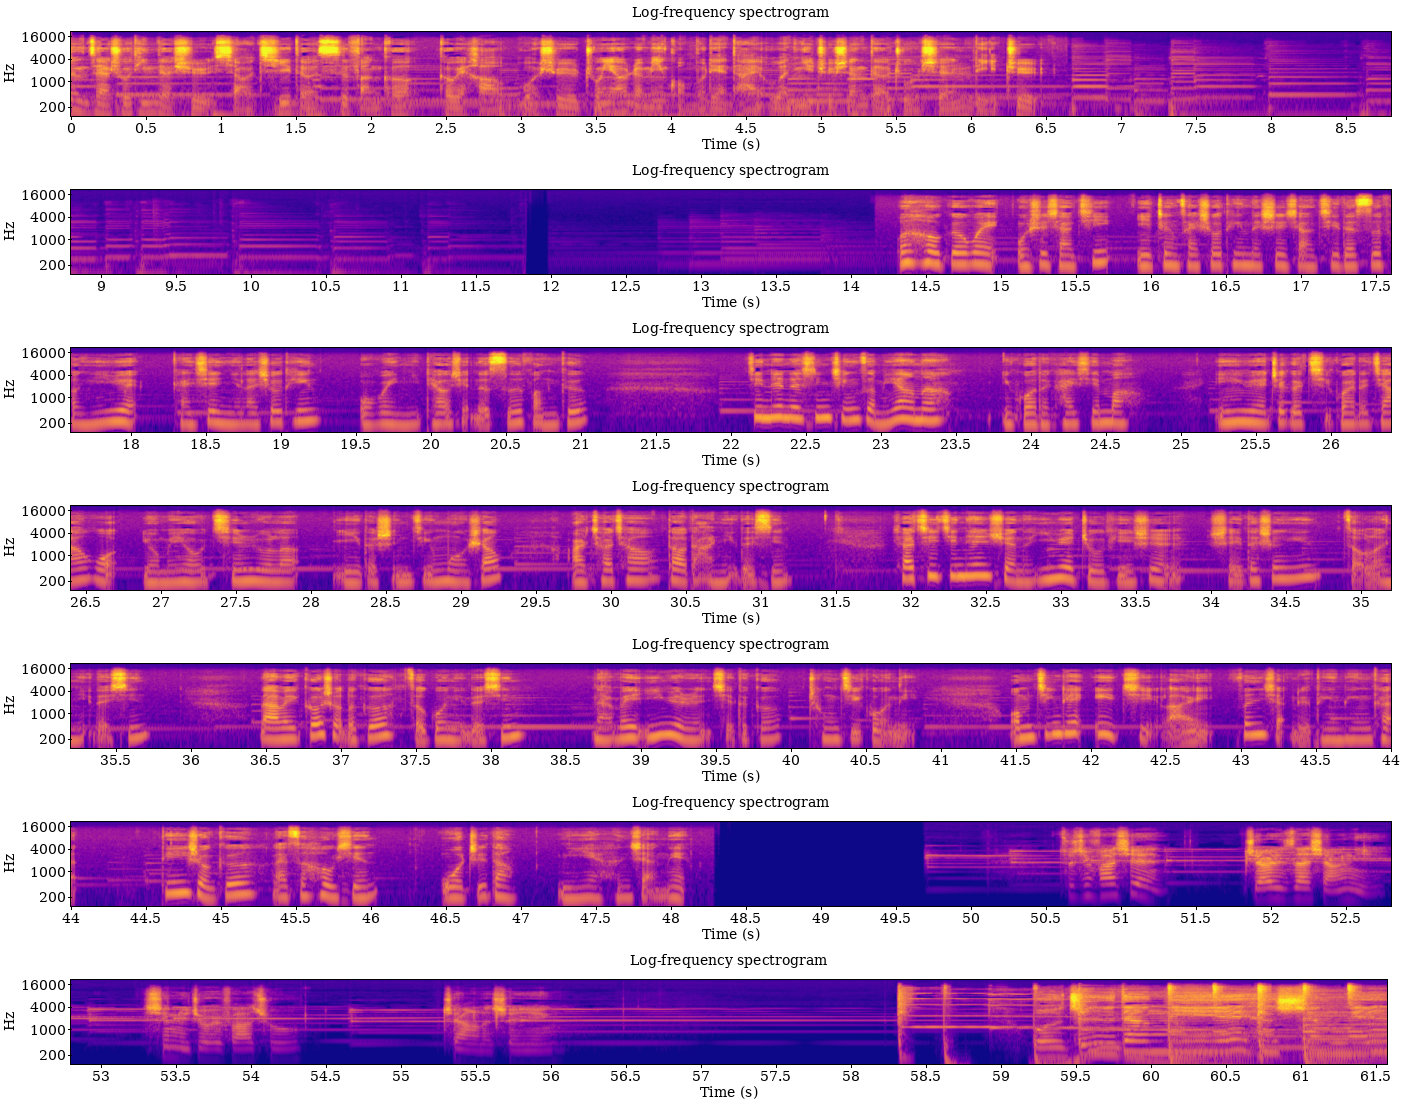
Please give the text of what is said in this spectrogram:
正在收听的是小七的私房歌。各位好，我是中央人民广播电台文艺之声的主持人李志。问候各位，我是小七，你正在收听的是小七的私房音乐。感谢你来收听我为你挑选的私房歌。今天的心情怎么样呢？你过得开心吗？音乐这个奇怪的家伙有没有侵入了你的神经末梢，而悄悄到达你的心？小七今天选的音乐主题是谁的声音走了你的心？哪位歌手的歌走过你的心？哪位音乐人写的歌冲击过你？我们今天一起来分享着听听看。第一首歌来自后弦，我知道你也很想念。最近发现，只要一直在想你，心里就会发出。这样的声音。我知道你也很想念，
